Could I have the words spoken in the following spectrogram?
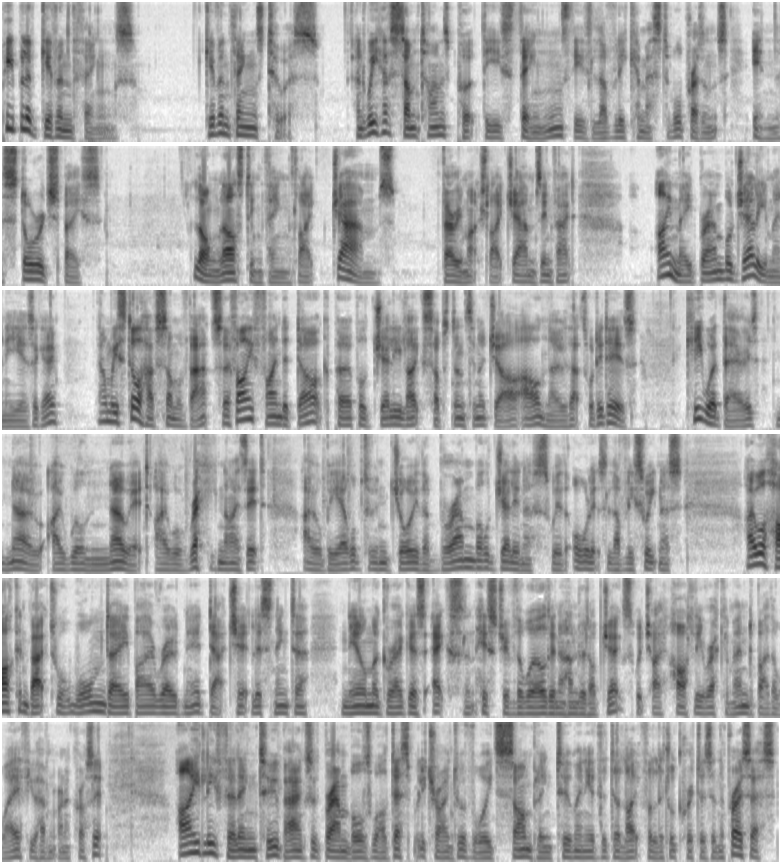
People have given things, given things to us, and we have sometimes put these things, these lovely comestible presents, in the storage space. Long lasting things like jams, very much like jams, in fact, I made bramble jelly many years ago, and we still have some of that, so if I find a dark purple jelly like substance in a jar, I'll know that's what it is. Keyword there is know. I will know it. I will recognise it. I will be able to enjoy the bramble jelliness with all its lovely sweetness. I will hearken back to a warm day by a road near Datchet, listening to Neil MacGregor's excellent History of the World in a Hundred Objects, which I heartily recommend, by the way, if you haven't run across it idly filling two bags with brambles while desperately trying to avoid sampling too many of the delightful little critters in the process.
